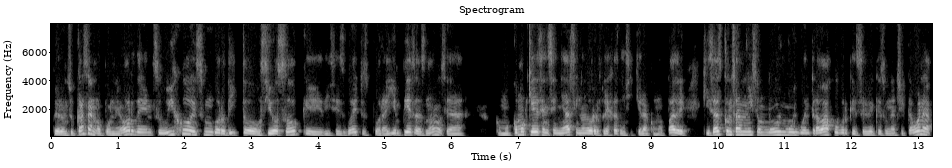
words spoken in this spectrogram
pero en su casa no pone orden. Su hijo es un gordito ocioso que dices, güey, pues por ahí empiezas, ¿no? O sea, como cómo quieres enseñar si no lo reflejas ni siquiera como padre. Quizás con Sam hizo muy, muy buen trabajo porque se ve que es una chica buena,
